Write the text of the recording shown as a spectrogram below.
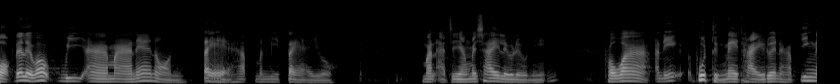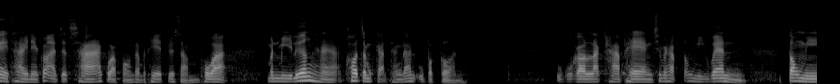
บอกได้เลยว่า VR มาแน่นอน แต่ครับมันมีแต่อยู่ มันอาจจะยังไม่ใช่เร็วๆนี้ เพราะว่าอันนี้พูดถึงในไทยด้วยนะครับ ยิ่งในไทยเนี่ยก็อาจจะช้ากว่าของต่างประเทศด้วยซ้ำเพราะว่ามันมีเรื่องหาข้อจำกัดทางด้านอุปกรณ์ อุปกรณ์ราคาแพงใช่ไหมครับต้องมีแว่นต้องมี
